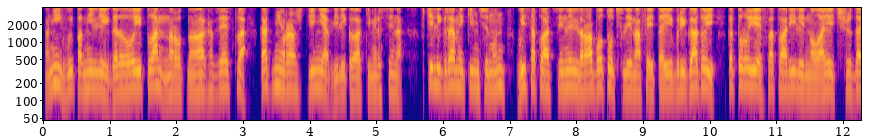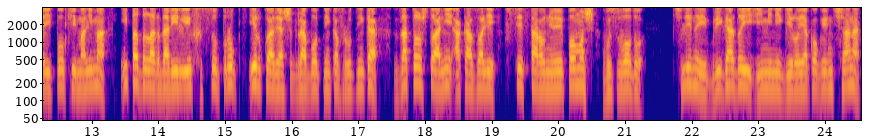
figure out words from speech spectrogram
Они выполнили годовой план народного хозяйства ко дню рождения великого Ким Ир Сена. В телеграмме Ким Чен Ун высоко оценил работу членов этой бригады, которые сотворили новое чудо эпохи Малима, и поблагодарил их супруг и руководящих работников рудника за то, что они оказывали всестороннюю помощь взводу. Члены бригады имени Героя Когенчана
